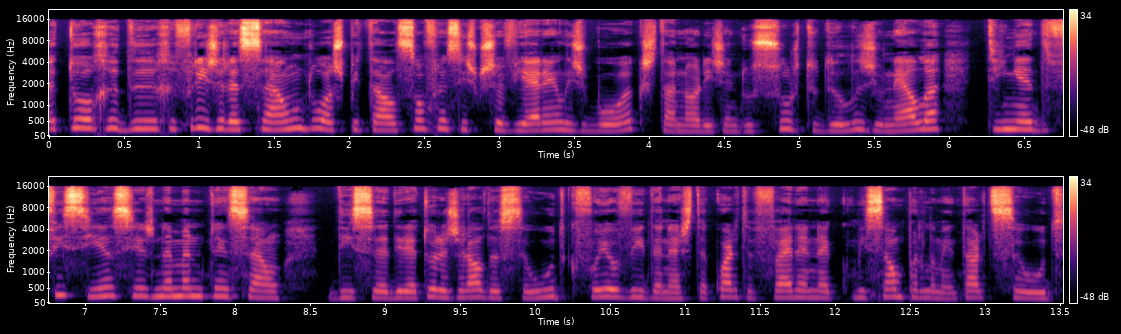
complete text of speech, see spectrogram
A torre de refrigeração do Hospital São Francisco Xavier, em Lisboa, que está na origem do surto de legionela, tinha deficiências na manutenção, disse a Diretora-Geral da Saúde, que foi ouvida nesta quarta-feira na Comissão Parlamentar de Saúde.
